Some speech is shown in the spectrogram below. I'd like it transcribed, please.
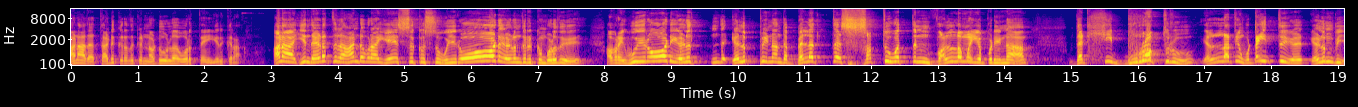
ஆனால் அதை தடுக்கிறதுக்கு நடுவில் ஒருத்தன் இருக்கிறான். ஆனால் இந்த இடத்துல ஆண்டவராக இயேசு கிறிஸ்து உயிரோடு எழுந்திருக்கும் பொழுது அவரை உயிரோடு எழுந்த எழுப்பின அந்த பலத்த சத்துவத்தின் வல்லமை எப்படின்னா தட் ஹி புரோக் த்ரூ எல்லாத்தையும் உடைத்து எழும்பி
